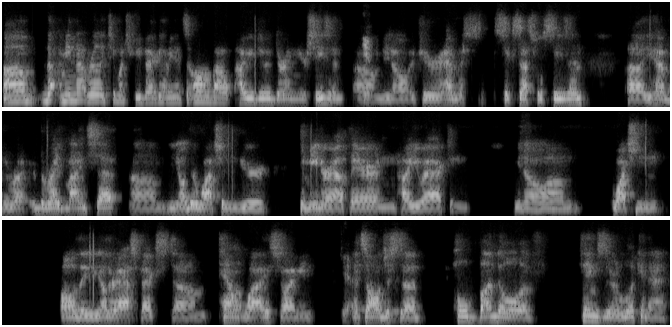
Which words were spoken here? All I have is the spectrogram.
um no, I mean not really too much feedback. I mean it's all about how you do during your season. Um yeah. you know if you're having a s- successful season uh you have the right the right mindset um you know they're watching your demeanor out there and how you act and you know um, watching all the other aspects um, talent wise so i mean yeah it's all just a whole bundle of things they're looking at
